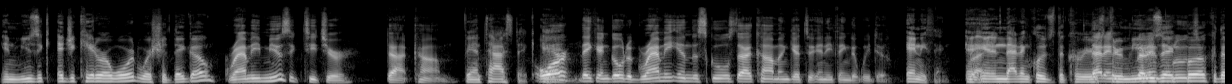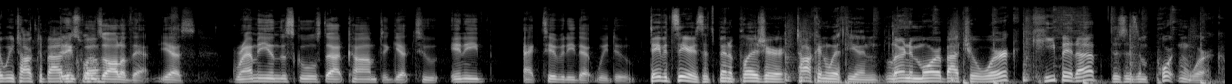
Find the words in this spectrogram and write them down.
in Music Educator Award? Where should they go? GrammyMusicTeacher.com. Fantastic. Or And they can go to GrammyInTheSchools.com and get to anything that we do. anything. And- Right. And, that includes the Careers That in- Through that Music includes- book that we talked about It as well. includes all of that. Yes. GrammyInTheSchools.com to get to any activity that we do. David Sears, it's been a pleasure talking with you and learning more about your work. Keep it up. This is important work.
